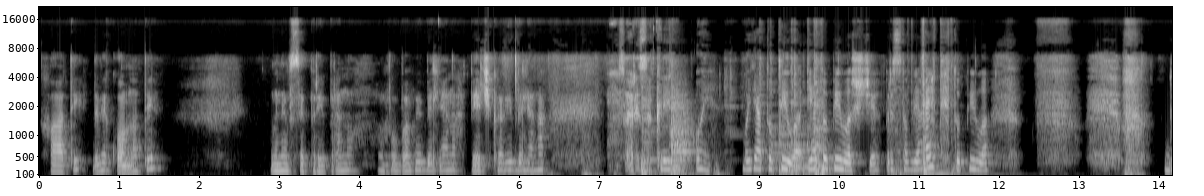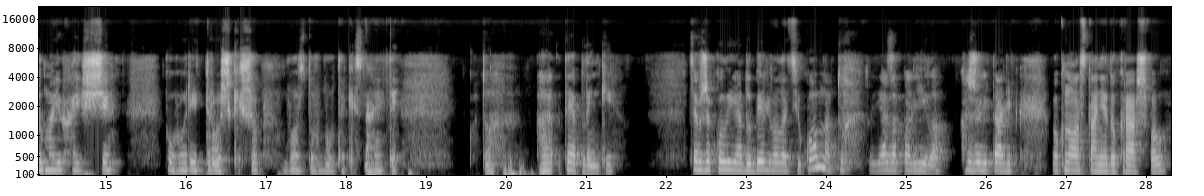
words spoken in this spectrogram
хати, дві кімнати. У мене все прибрано. Груба вибіляна, печка вибіляна. Зараз закрию. Ой, бо я топила, я топила ще. Представляєте, топила. Думаю, хай ще погоріть трошки, щоб воздух був такий, знаєте, то, тепленький. Це вже коли я добілювала цю кімнату, то я запаліла. Каже, Віталік в окно останнє докрашував.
